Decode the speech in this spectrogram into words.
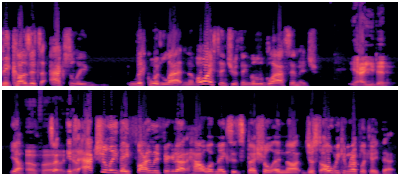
because it's actually liquid latinum. Oh, I sent you a thing, the little glass image. Yeah, you did. Yeah. Of uh, So it's yeah. actually they finally figured out how what makes it special and not just oh we can replicate that.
